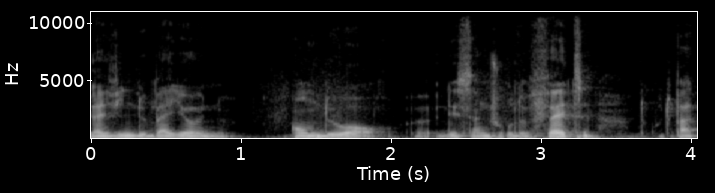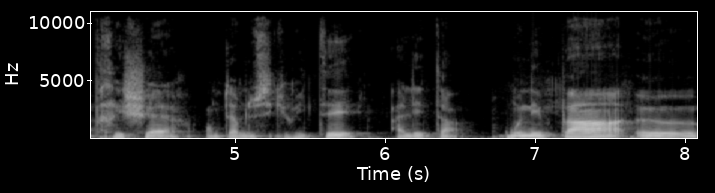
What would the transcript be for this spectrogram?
la ville de Bayonne, en dehors euh, des cinq jours de fête ne coûte pas très cher en termes de sécurité à l'État. On n'est pas, euh,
